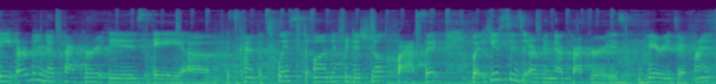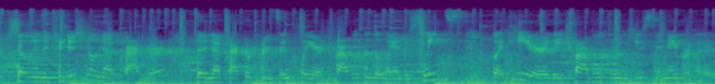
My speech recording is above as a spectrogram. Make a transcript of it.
The Urban Nutcracker is a, um, it's kind of a twist on the traditional classic, but Houston's Urban Nutcracker is very different. So in the traditional Nutcracker, the Nutcracker Prince and Claire travel through the land of sweets, but here they travel through Houston neighborhoods.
